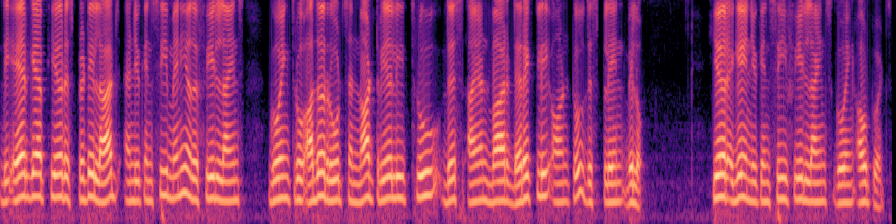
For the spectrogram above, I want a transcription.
the air gap here is pretty large and you can see many of the field lines going through other routes and not really through this iron bar directly onto this plane below. Here again you can see field lines going outwards.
